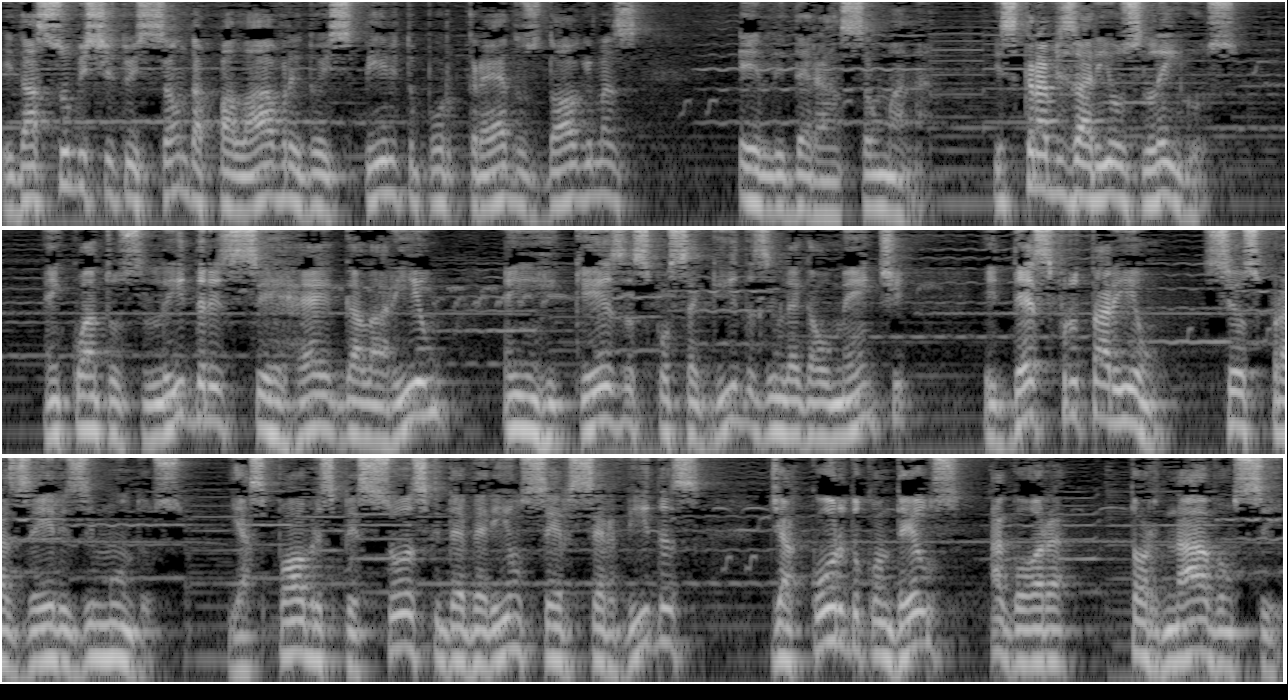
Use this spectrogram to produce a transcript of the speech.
e da substituição da palavra e do espírito por credos, dogmas e liderança humana escravizaria os leigos, enquanto os líderes se regalariam em riquezas conseguidas ilegalmente e desfrutariam seus prazeres imundos, e as pobres pessoas que deveriam ser servidas de acordo com Deus agora tornavam-se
